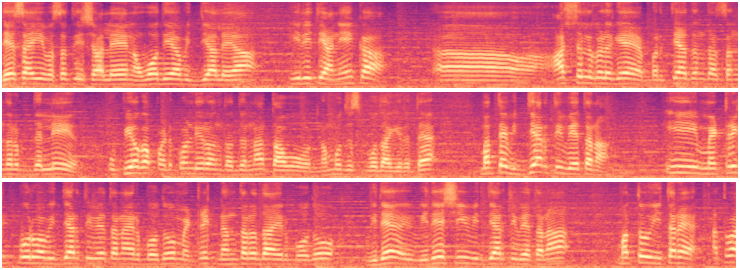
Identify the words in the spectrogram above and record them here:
ದೇಸಾಯಿ ವಸತಿ ಶಾಲೆ, ನವೋದಯ ವಿದ್ಯಾಲಯ ಈ ರೀತಿ ಅನೇಕ ಹಾಸ್ಟೆಲ್ಗಳಿಗೆ ಭರ್ತಿಯಾದಂಥ ಸಂದರ್ಭದಲ್ಲಿ ಉಪಯೋಗ ಪಡ್ಕೊಂಡಿರೋವಂಥದ್ದನ್ನು ತಾವು ನಮೂದಿಸ್ಬೋದಾಗಿರುತ್ತೆ. ಮತ್ತು ವಿದ್ಯಾರ್ಥಿ ವೇತನ. ಈ ಮೆಟ್ರಿಕ್ ಪೂರ್ವ ವಿದ್ಯಾರ್ಥಿ ವೇತನ ಇರ್ಬೋದು, ಮೆಟ್ರಿಕ್ ನಂತರದ ಇರ್ಬೋದು, ವಿದೇ, ವಿದೇಶಿ ವಿದ್ಯಾರ್ಥಿ ವೇತನ ಮತ್ತು ಇತರೆ, ಅಥವಾ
